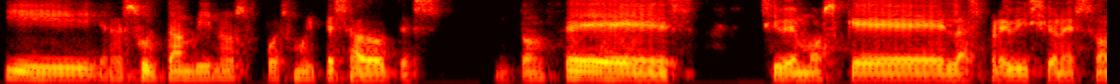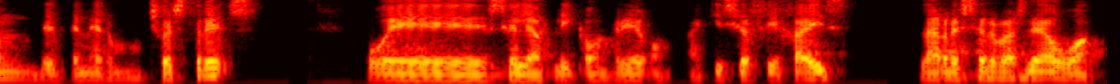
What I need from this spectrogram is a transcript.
y resultan vinos pues muy pesadotes. Entonces, si vemos que las previsiones son de tener mucho estrés, pues se le aplica un riego. Aquí si os fijáis, las reservas de agua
